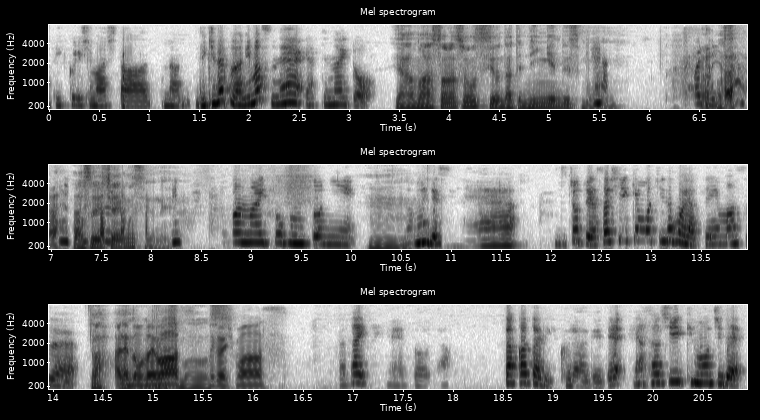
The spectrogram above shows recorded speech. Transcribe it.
ー、びっくりしました。な、できなくなりますね、やってないと。いや、まあ、そりゃそうっすよ。だって人間ですもん。やっぱり、忘れちゃいますよね。かないと本当にうん。ダメですね。ちょっと優しい気持ちでもやってみます。あありがとうございます。はお願いします。ください。えっ、と、歌語りクラゲで優しい気持ちで、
